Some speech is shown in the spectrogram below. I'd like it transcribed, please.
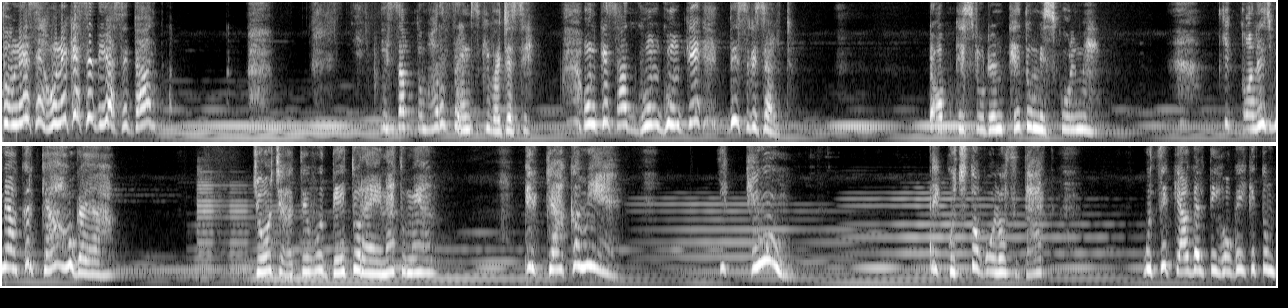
तुमने ऐसे होने कैसे दिया, सिद्धार्थ? ये सब तुम्हारे फ्रेंड्स की वजह से। उनके साथ घूम घूम के दिस रिज़ल्ट टॉप के स्टूडेंट थे तुम स्कूल में। ये कॉलेज में आकर क्या हो गया? जो चाहते वो दे तो रहे ना तुम्हें हम। फिर क्या कमी है? ये क्यों? अरे कुछ तो बोलो, सिद्धार्थ। मुझसे क्या गलती हो गई कि तुम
